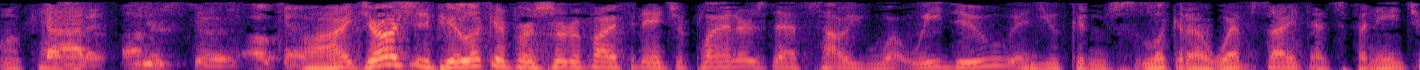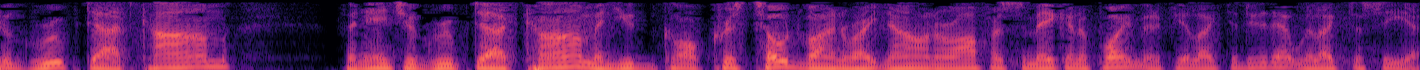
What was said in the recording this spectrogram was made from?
Okay. Got it. Understood. Okay. All right, George. If you're looking for certified financial planners, that's how what we do, and you can look at our website. That's financialgroup.com, financialgroup.com, and you can call Chris Toadvine right now in our office to make an appointment. If you'd like to do that, we'd like to see you.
